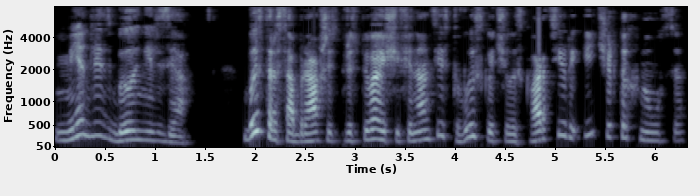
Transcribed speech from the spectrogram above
Медлить было нельзя. Быстро собравшись, преуспевающий финансист выскочил из квартиры и чертыхнулся.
